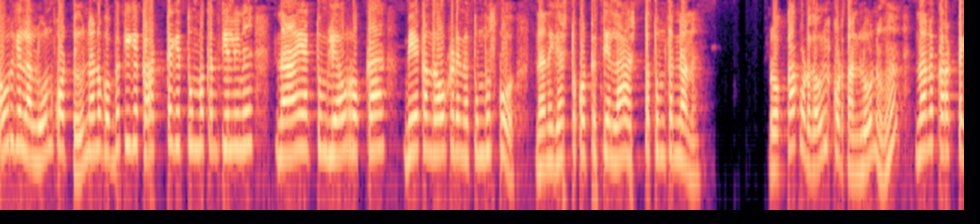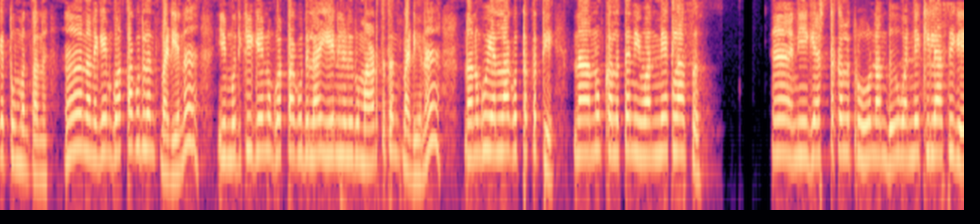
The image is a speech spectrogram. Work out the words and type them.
ಅವ್ರಿಗೆಲ್ಲ ಲೋನ್ ಕೊಟ್ಟು ನನಗೊಬ್ಬಕ್ಕಿಗೆ ಕರೆಕ್ಟಾಗಿ ತುಂಬಕ್ಕಂತೀಯಲ್ಲ ನೀನು? ನಾ ಯಾಕೆ ತುಂಬಲಿ? ಅವ್ರ ರೊಕ್ಕ ಬೇಕಂದ್ರೆ ಅವ್ರ ಕಡೆನ ತುಂಬಿಸ್ಕೊ. ನನಗೆ ಎಷ್ಟು ಕೊಟ್ಟಿರ್ತಿಯಲ್ಲ ಅಷ್ಟ ತುಂಬ್ತಾನೆ ನಾನು. ರೊಕ್ಕ ಕೊಡೋದು ಅವ್ರಿಗೆ ಕೊಡ್ತಾನೆ ಲೋನು ನಾನು ಕರೆಕ್ಟಾಗಿ ತುಂಬಂತಾನೆ. ನನಗೇನು ಗೊತ್ತಾಗುದಿಲ್ಲ ಅಂತ ಮಾಡ್ಯಾನ? ಈ ಮುದುಕಿಗೇನು ಗೊತ್ತಾಗುದಿಲ್ಲ ಏನು ಹೇಳಿದ್ರು ಮಾಡ್ತದಂತ ಮಾಡ್ಯಾನ? ನನಗೂ ಎಲ್ಲ ಗೊತ್ತಾಕತಿ ನಾನು ಕಲಿತೇನೆ ಒಂದನೇ ಕ್ಲಾಸ್ ಹಾಂ ನೀಗ ಎಷ್ಟು ಕಲತ್ರು? ನಂದು ಒಂದನೇ ಕ್ಲಾಸಿಗೆ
